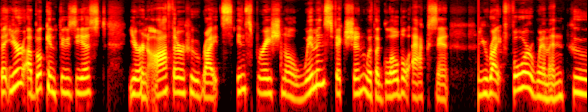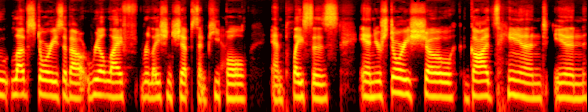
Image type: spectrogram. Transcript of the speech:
But you're a book enthusiast, you're an author who writes inspirational women's fiction with a global accent. You write for women who love stories about real life relationships and people and places. And your stories show God's hand in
